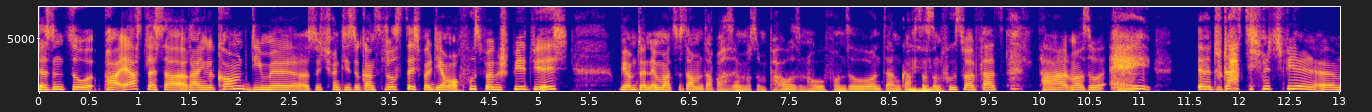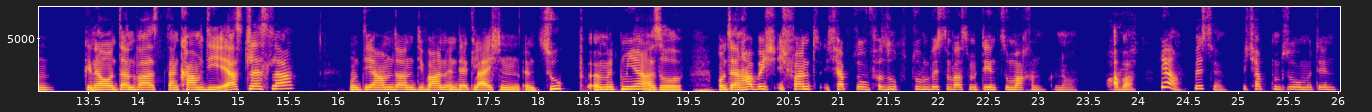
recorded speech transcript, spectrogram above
da sind so ein paar Erstklässler reingekommen, die mir, also ich fand die so ganz lustig, weil die haben auch Fußball gespielt wie ich. Wir haben dann immer zusammen, da war es immer so ein Pausenhof und so und dann gab es da so einen Fußballplatz. Da war halt mal so, ey, äh, du darfst nicht mitspielen. Ähm, genau, und dann war es, dann kamen die Erstklässler und die haben dann, die waren in der gleichen im Zug äh, mit mir. Also und dann habe ich, ich fand, ich habe so versucht, so ein bisschen was mit denen zu machen, genau. Aber ja, ein bisschen. Ich habe so mit denen.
